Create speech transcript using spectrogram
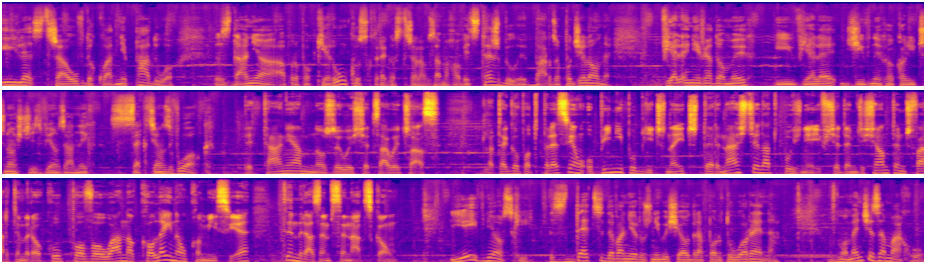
ile strzałów dokładnie padło. Zdania a propos kierunku, z którego strzelał zamachowiec, też były bardzo podzielone. Wiele niewiadomych i wiele dziwnych okoliczności związanych z sekcją zwłok. Pytania mnożyły się cały czas. Dlatego pod presją opinii publicznej 14 lat później, w 1974 roku, powołano kolejną komisję, tym razem senacką. Jej wnioski zdecydowanie różniły się od raportu Warrena. W momencie zamachu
